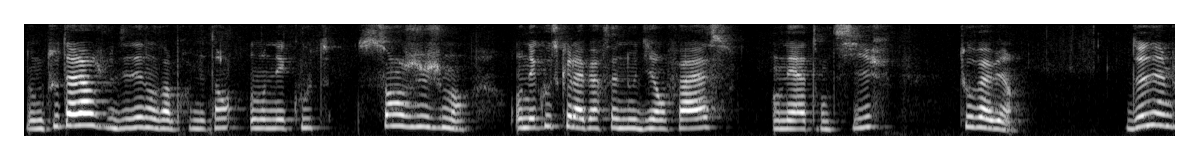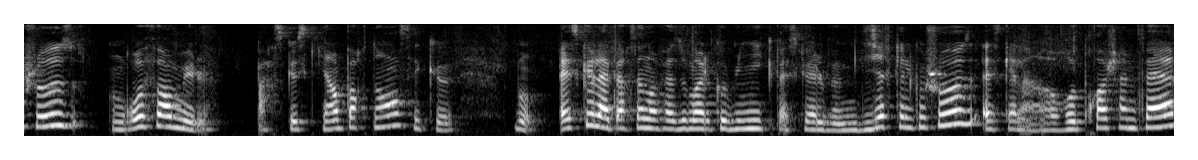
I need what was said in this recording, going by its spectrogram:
Donc tout à l'heure, je vous disais dans un premier temps, on écoute sans jugement. On écoute ce que la personne nous dit en face, on est attentif, tout va bien. Deuxième chose, on reformule. Parce que ce qui est important, c'est que, bon, est-ce que la personne en face de moi, elle communique parce qu'elle veut me dire quelque chose? Est-ce qu'elle a un reproche à me faire?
